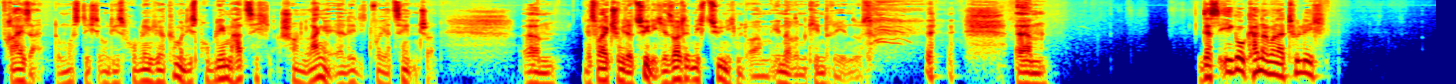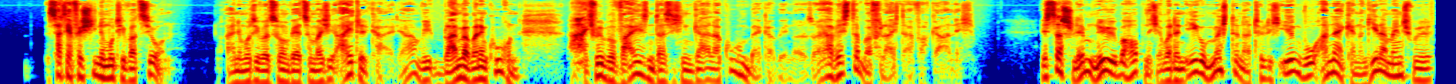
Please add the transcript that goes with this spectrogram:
frei sein. Du musst dich um dieses Problem mehr kümmern. Dieses Problem hat sich schon lange erledigt, vor Jahrzehnten schon. Ähm, jetzt war ich schon wieder zynisch. Ihr solltet nicht zynisch mit eurem inneren Kind reden. ähm, das Ego kann aber natürlich, es hat ja verschiedene Motivationen. Eine Motivation wäre zum Beispiel Eitelkeit, ja. Wie, bleiben wir bei dem Kuchen. Ah, ich will beweisen, dass ich ein geiler Kuchenbäcker bin oder so. Ja, wisst aber vielleicht einfach gar nicht. Ist das schlimm? Nö, überhaupt nicht. Aber dein Ego möchte natürlich irgendwo Anerkennung. Jeder Mensch will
